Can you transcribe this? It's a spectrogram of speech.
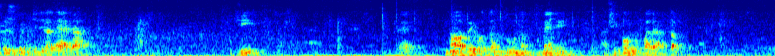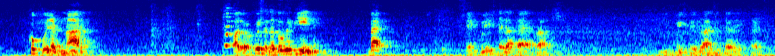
sulle superfici della Terra, G, che è 9,81 metri al secondo quadrato, con quella lunare. Allora, questa da dove viene? Beh, se questa è la Terra, quindi questo è il raggio terrestre,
